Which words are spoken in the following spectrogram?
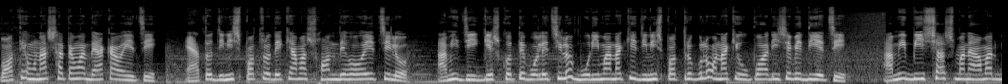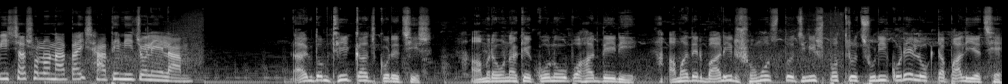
পথে ওনার সাথে আমার দেখা হয়েছে। এত জিনিসপত্র দেখে আমার সন্দেহ হয়েছিল। আমি জিজ্ঞেস করতে বলেছিল বুড়িমা নাকি জিনিসপত্রগুলো ওনাকে উপহার হিসেবে দিয়েছে। আমি বিশ্বাস মানে আমার বিশ্বাস হলো না তাই সাথে নিয়ে চলে এলাম। একদম ঠিক কাজ করেছিস। আমরা ওনাকে কোনো উপহার দিইনি। আমাদের বাড়ির সমস্ত জিনিসপত্র চুরি করে লোকটা পালিয়েছে।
